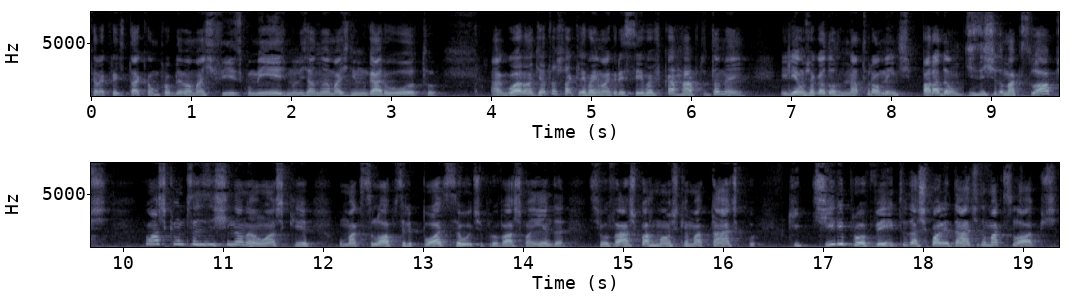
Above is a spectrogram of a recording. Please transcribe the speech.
Quero acreditar que é um problema mais físico mesmo, ele já não é mais nenhum garoto. Agora, não adianta achar que ele vai emagrecer e vai ficar rápido também. Ele é um jogador naturalmente paradão. Desistir do Max Lopes? Eu acho que não precisa desistir ainda não. Eu acho que o Max Lopes ele pode ser útil para o Vasco ainda se o Vasco armar um esquema tático que tire proveito das qualidades do Max Lopes.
